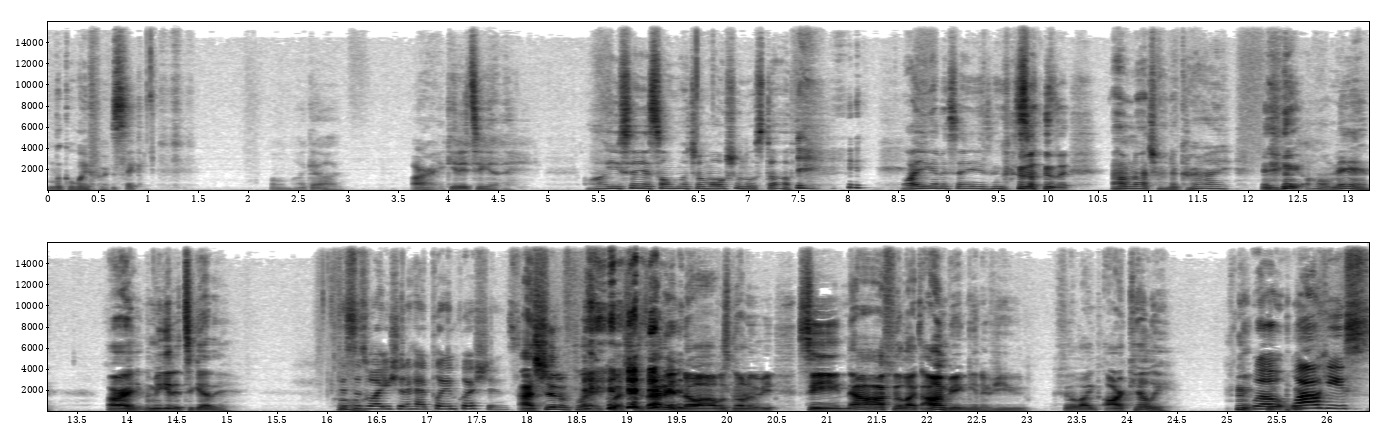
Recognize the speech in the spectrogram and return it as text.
look away for a second. Oh my god. Alright, get it together. Why are you saying so much emotional stuff? Why you gotta say? I'm not trying to cry. oh man. Alright, let me get it together. This is why you should have had planned questions. I should have planned questions. I didn't know I was gonna be. See, now I feel like I'm being interviewed. I feel like R. Kelly. well, while he's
